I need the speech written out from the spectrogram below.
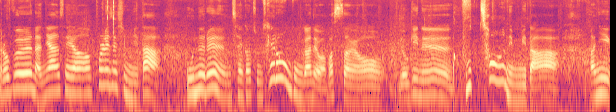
여러분 안녕하세요. 콜리젯입니다. 오늘은 제가 좀 새로운 공간에 와봤어요. 여기는 부천입니다 아니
